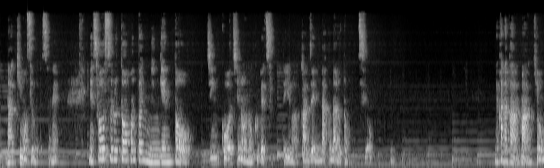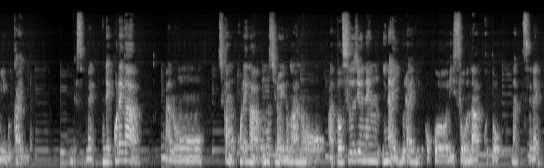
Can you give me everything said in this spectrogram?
うな気もするんですよね。で、そうすると、本当に人間と、人工知能の区別っていうのは完全になくなると思うんですよ。なかなか、まあ、興味深いですね。で、これが、あのー、しかもこれが面白いのが、あのー、あと数十年以内ぐらいに起こりそうなことなんですよね。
